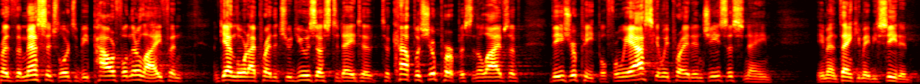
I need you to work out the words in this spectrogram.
Pray that the message, Lord, to be powerful in their life. And again, Lord, I pray that you'd use us today to, to accomplish your purpose in the lives of these, your people. For we ask and we pray it in Jesus' name. Amen. Thank you. you may be seated.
